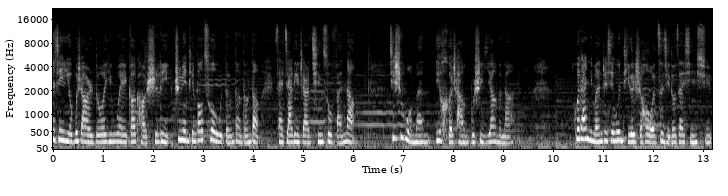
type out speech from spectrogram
最近有不少耳朵因为高考失利、志愿填报错误等等等等，在佳丽这儿倾诉烦恼。其实我们又何尝不是一样的呢？回答你们这些问题的时候，我自己都在心虚，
